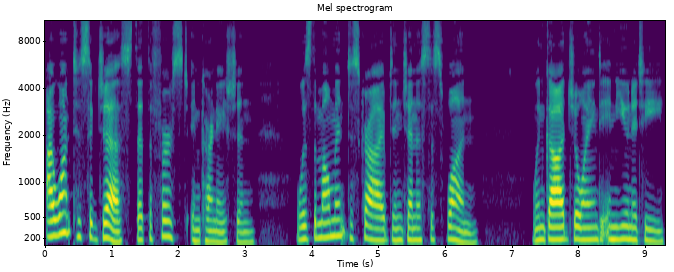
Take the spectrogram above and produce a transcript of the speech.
I want to suggest that the first incarnation was the moment described in Genesis 1 when God joined in unity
